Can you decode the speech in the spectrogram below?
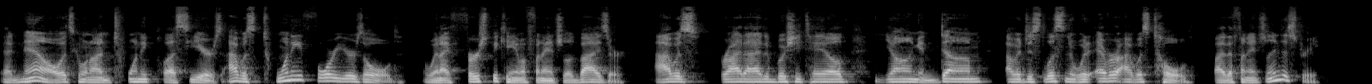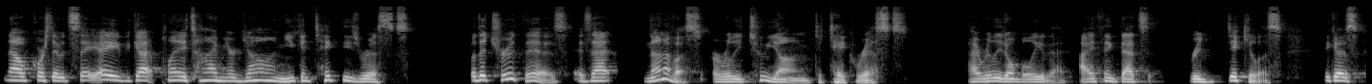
and now it's going on 20 plus years. I was 24 years old when I first became a financial advisor. I was bright eyed and bushy tailed, young and dumb. I would just listen to whatever I was told by the financial industry. Now, of course, they would say, Hey, if you got plenty of time, you're young, you can take these risks. But the truth is, is that none of us are really too young to take risks. I really don't believe that. I think that's ridiculous because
